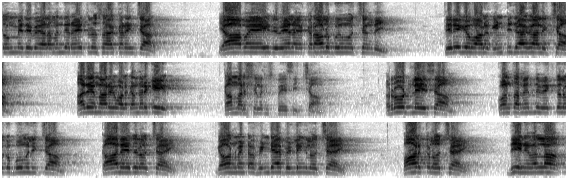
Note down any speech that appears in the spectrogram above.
తొమ్మిది వేల మంది రైతులు సహకరించారు. యాభై ఐదు వేల ఎకరాలు భూమి వచ్చింది. తిరిగి వాళ్ళకి ఇంటి జాగాలు ఇచ్చాం. అదే మరి వాళ్ళకందరికీ కమర్షియల్కి స్పేస్ ఇచ్చాం. రోడ్లు వేసాం. కొంతమంది వ్యక్తులకు భూములు ఇచ్చాం. కాలేజీలు వచ్చాయి. గవర్నమెంట్ ఆఫ్ ఇండియా బిల్డింగ్లు వచ్చాయి. పార్కులు వచ్చాయి. దీనివల్ల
